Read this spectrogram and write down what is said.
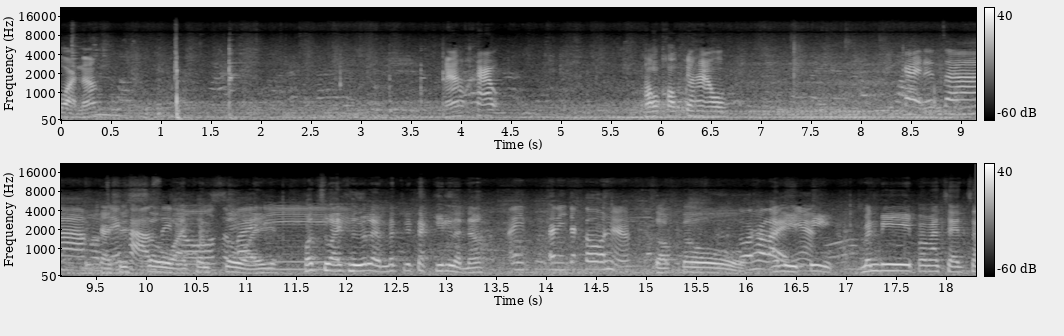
วดเนาะเอาข้าวของของเจ้าเฮาพี่ ไก่เด้อจ้าของไก่เจ๊ขาวสเซวยโนๆคนสวย บาดีคนสวยถือเลยมันจะกินเหรอเนาะไออันนี้จักโต้เนี่ย สองโตตัวเท่าไหร่อันี้เนี่ยปิ้งมันมีประมาณแสนส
